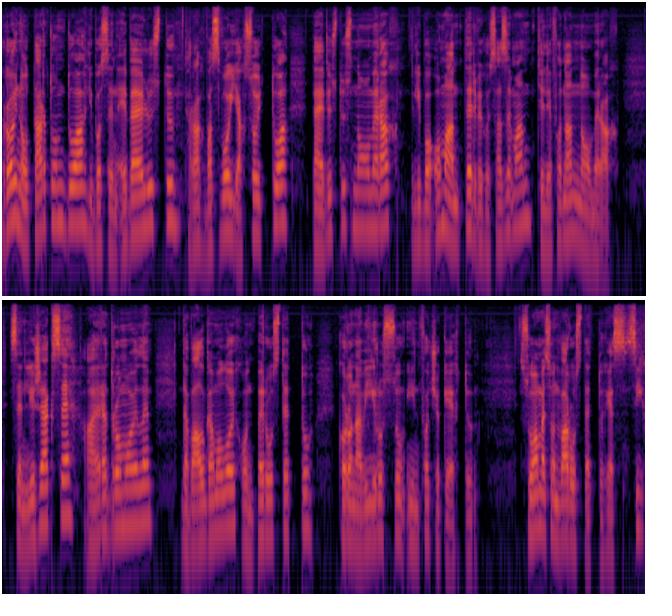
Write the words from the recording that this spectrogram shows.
Roinou tartuntua libo sen epäilysty, rahvas voi soittua päivystysnumerah, libo oman terveysaseman telefonan numerah. Sen lisäksi aerodromoille ja valgamoloih on perustettu koronavirusu infotjokehty. Suomessa on varustettu hes sih,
